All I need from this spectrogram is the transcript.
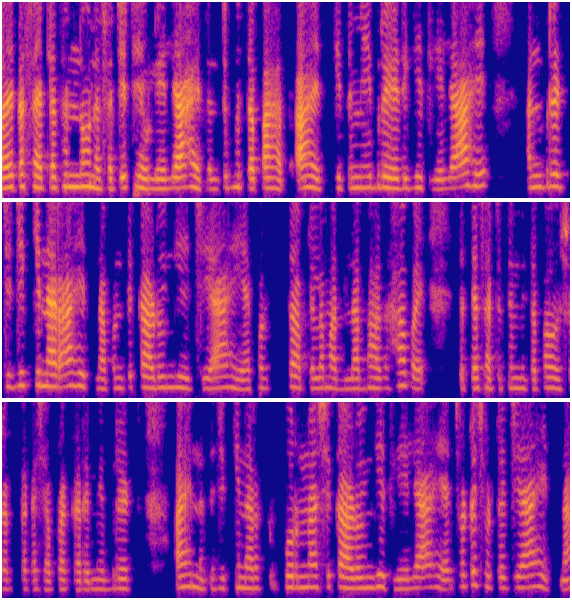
एका साईडला थंड होण्यासाठी ठेवलेले आहेत आणि तुम्ही तर पाहत आहेत, की तुम्ही मी ब्रेड घेतलेले आहे आणि ब्रेडची जी किनार आहेत ना, आपण ते काढून घ्यायची आहे. फक्त आपल्याला मधला भाग हवाय, तर त्यासाठी तुम्ही तर पाहू शकता कशा प्रकारे मी ब्रेड आहे ना, त्याची किनार पूर्ण अशी काढून घेतलेली आहे. छोटे-छोटे जे आहेत ना,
